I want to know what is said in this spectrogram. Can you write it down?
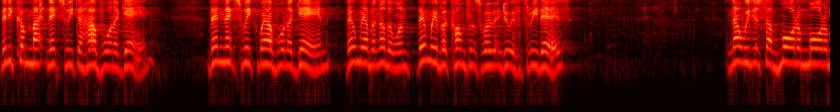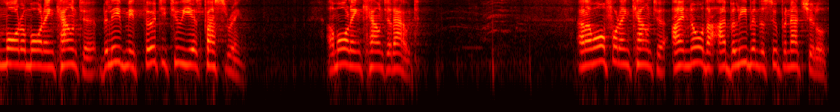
then you come back next week to have one again, then next week we have one again, then we have another one. Then we have a conference where we can do it for three days. Now we just have more and more and more and more encounter. Believe me, 32 years pastoring, I'm all encountered out. And I'm all for encounter. I know that. I believe in the supernatural.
